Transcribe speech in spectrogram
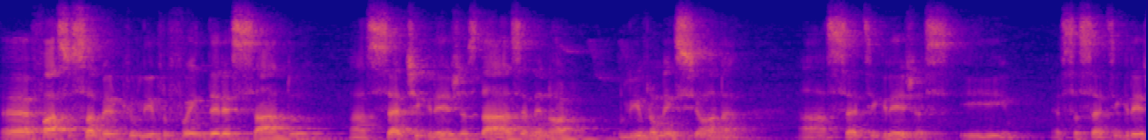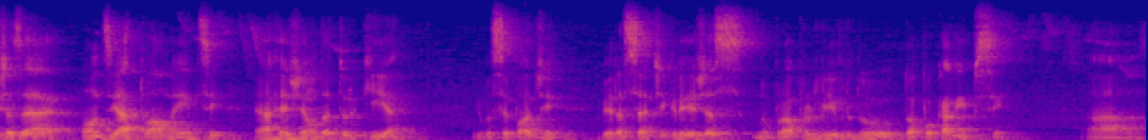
É fácil saber que o livro foi endereçado às sete igrejas da Ásia Menor. O livro menciona as sete igrejas e essas sete igrejas é onde atualmente é a região da Turquia. E você pode ver as sete igrejas no próprio livro do, do Apocalipse a,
